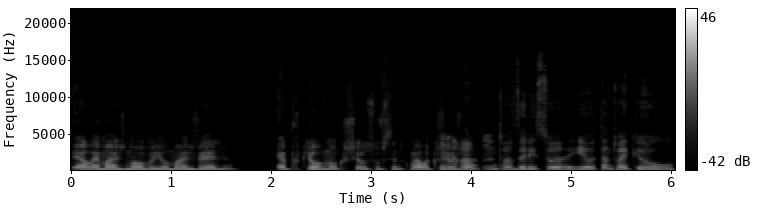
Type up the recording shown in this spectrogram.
ela é mais nova e ele mais velho é porque ele não cresceu o suficiente como ela cresceu já? Não estou a dizer isso. Eu, tanto é que eu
